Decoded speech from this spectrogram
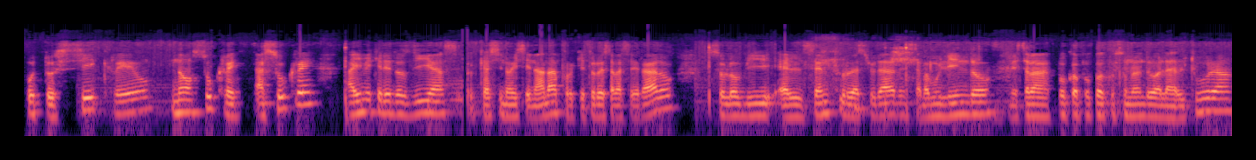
Potosí, creo. No, Sucre. A Sucre Ahí me quedé dos días, casi no hice nada porque todo estaba cerrado. Solo vi el centro de la ciudad, estaba muy lindo. Me estaba poco a poco acostumbrando a la altura.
